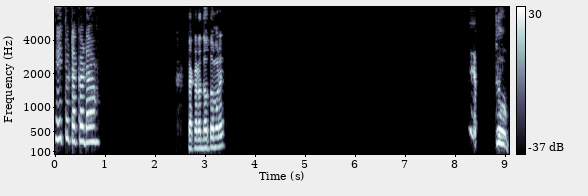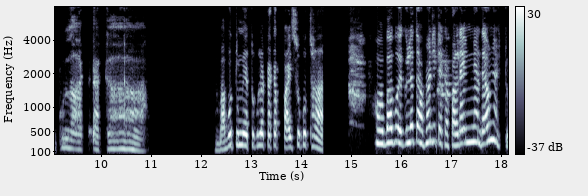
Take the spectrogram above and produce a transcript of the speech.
এই তো টাকাটা। টাকাটা দাও তো আমারে। এতগুলা টাকা। বাবু তুমি এতগুলা টাকা পাইছো কোথায়? হ বাবু এগুলো তো আমারই টাকা। পাল্টাই না দাও না একটু।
